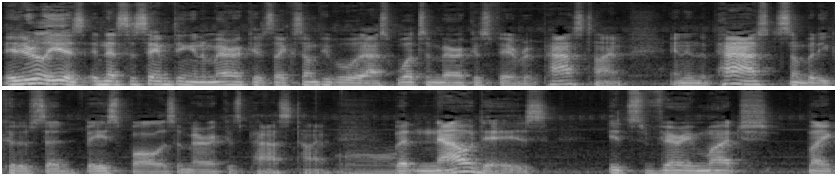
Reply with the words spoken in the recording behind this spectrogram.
It really is. And that's the same thing in America. It's like some people would ask, what's America's favorite pastime? And in the past, somebody could have said baseball is America's pastime. But nowadays, it's very much like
